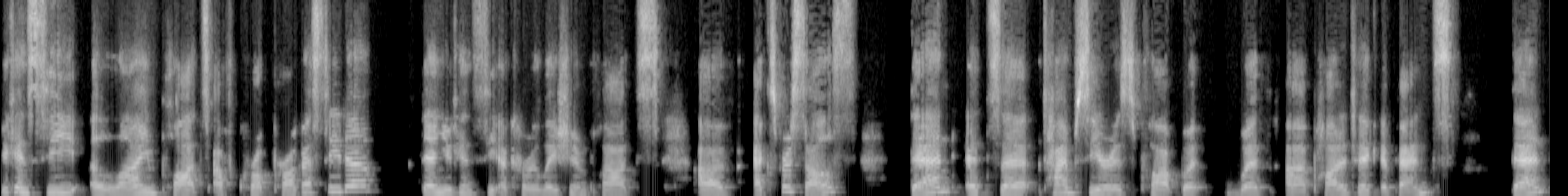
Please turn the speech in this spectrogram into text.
you can see a line plots of crop progress data. Then you can see a correlation plots of export sales. Then it's a time series plot with, with uh, politic events. Then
